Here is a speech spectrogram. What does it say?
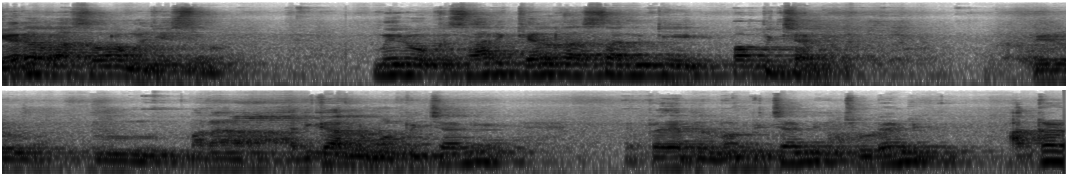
కేరళ రాష్ట్రంలో అమలు చేస్తున్నాం మీరు ఒకసారి కేరళ రాష్ట్రానికి పంపించండి. మీరు మన అధికారులను పంపించండి ప్రజలను పంపించండి చూడండి. అక్కడ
